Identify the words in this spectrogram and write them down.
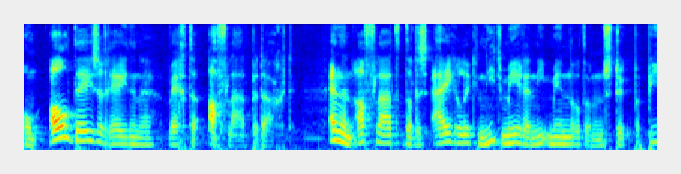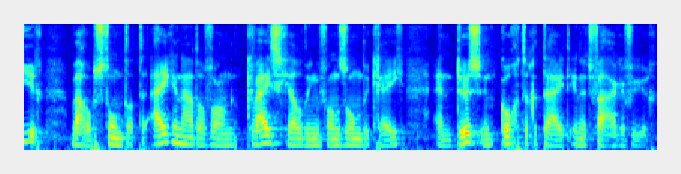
Om al deze redenen werd de aflaat bedacht. En een aflaat dat is eigenlijk niet meer en niet minder dan een stuk papier waarop stond dat de eigenaar ervan kwijtschelding van zonde kreeg en dus een kortere tijd in het vagevuur.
